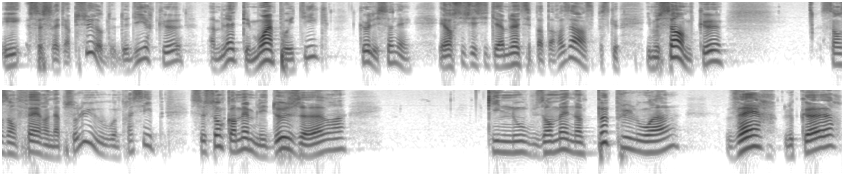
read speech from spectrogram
Et ce serait absurde de dire que Hamlet est moins poétique que les sonnets. Et alors, si j'ai cité Hamlet, c'est pas par hasard, c'est parce que il me semble que, sans en faire un absolu ou un principe, ce sont quand même les deux œuvres qui nous emmènent un peu plus loin vers le cœur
